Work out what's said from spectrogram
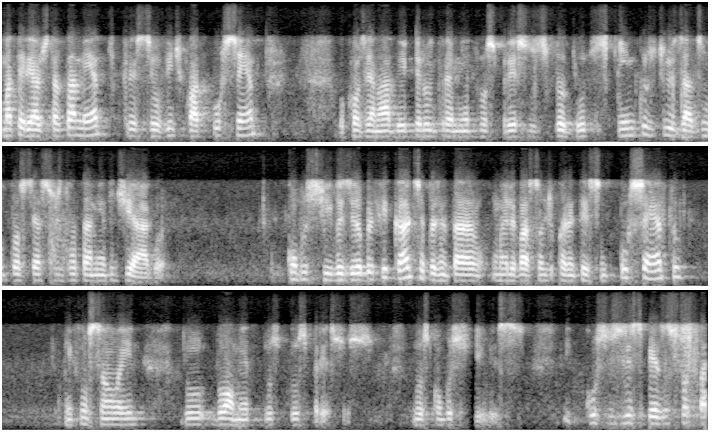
material de tratamento cresceu 24%, ocasionado aí pelo incremento nos preços dos produtos químicos utilizados no processo de tratamento de água. Combustíveis e lubrificantes apresentaram uma elevação de 45%, em função aí do, do aumento dos, dos preços nos combustíveis. E custos de despesas totais.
